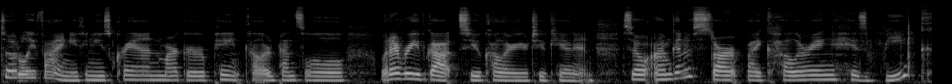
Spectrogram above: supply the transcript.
totally fine. You can use crayon, marker, paint, colored pencil, whatever you've got to color your toucan in. So I'm gonna start by coloring his beak,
